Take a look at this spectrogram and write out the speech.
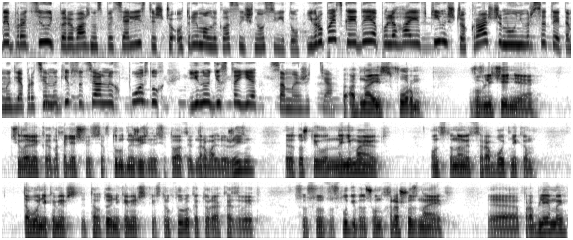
де працюють переважно спеціалісти, що отримали класичну освіту. Європейська ідея полягає в тім, що кращими університетами для працівників соціальних послуг іноді стає саме життя. Одна из форм вовлечения человека, находящегося в трудной жизненной ситуации, в нормальную жизнь, это то, что его нанимают, он становится работником того некоммерческой, той некоммерческой структуры, которая оказывает соцуслуги, потому что он хорошо знает э, проблемы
